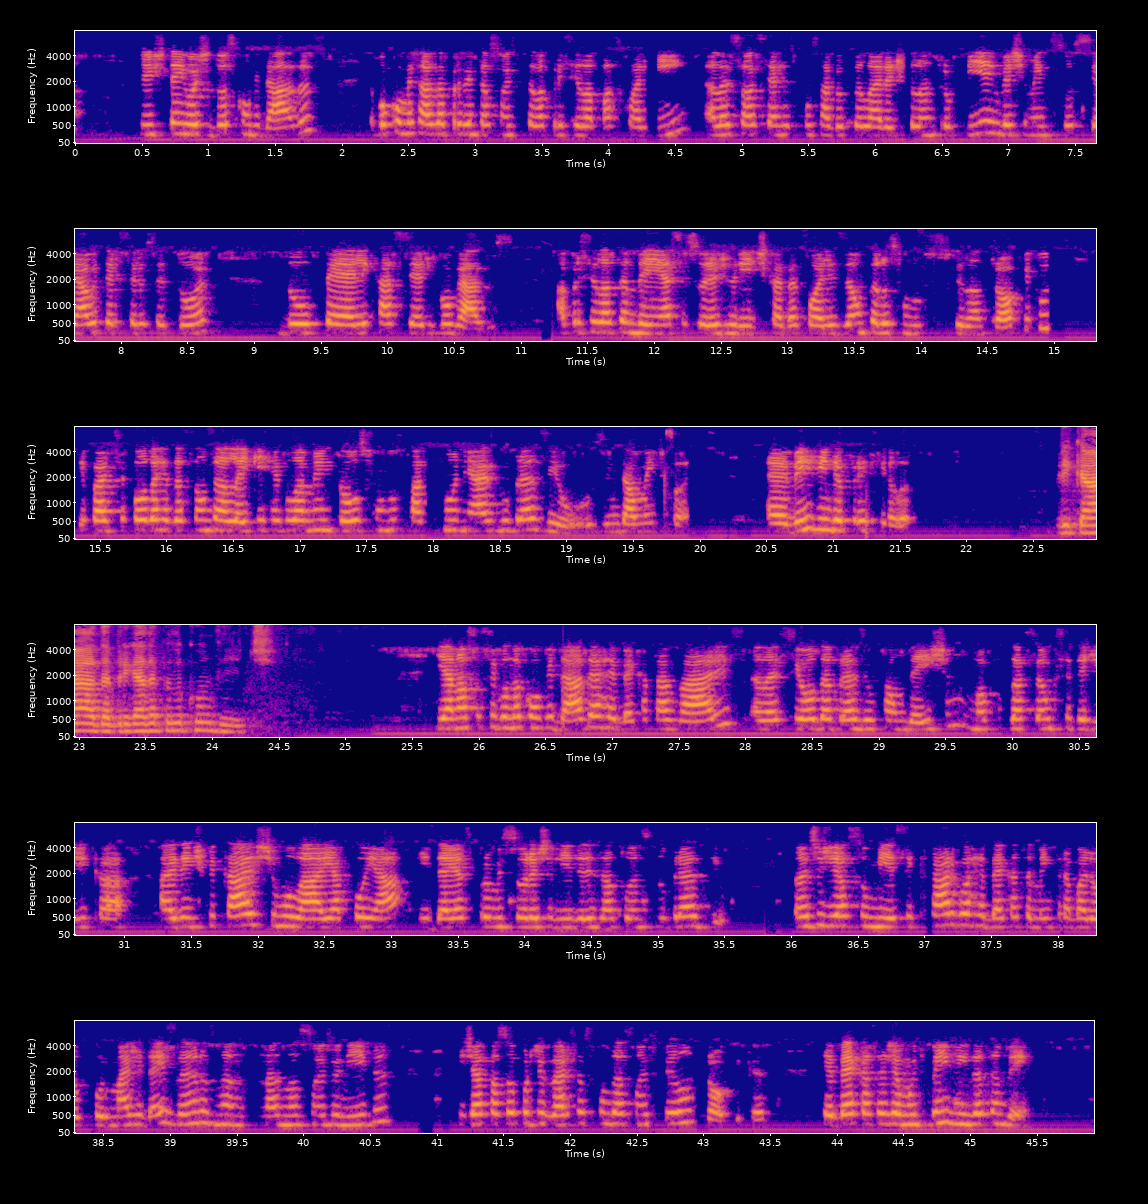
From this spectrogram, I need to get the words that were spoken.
a gente tem hoje duas convidadas. Eu vou começar as apresentações pela Priscila Pasqualin. Ela é sócia responsável pela área de filantropia, investimento social e terceiro setor do PLKC Advogados. A Priscila também é assessora jurídica da Coalizão pelos Fundos Filantrópicos e participou da redação da lei que regulamentou os fundos patrimoniais no Brasil, os endowment funds. É, Bem-vinda, Priscila. Obrigada, obrigada pelo convite. E a nossa segunda convidada é a Rebeca Tavares, ela é CEO da Brasil Foundation, uma fundação que se dedica a identificar, estimular e apoiar ideias promissoras de líderes atuantes no Brasil. Antes de assumir esse cargo, a Rebeca também trabalhou por mais de 10 anos na, nas Nações Unidas e já passou por diversas fundações filantrópicas. Rebeca, seja muito bem-vinda também.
